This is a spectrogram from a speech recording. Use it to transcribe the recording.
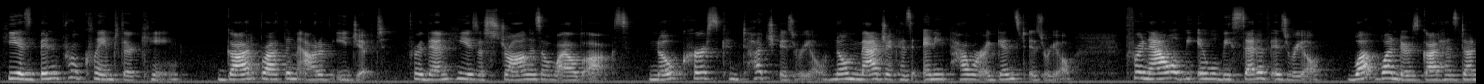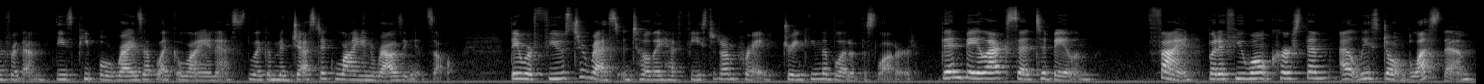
He has been proclaimed their king. God brought them out of Egypt. For them he is as strong as a wild ox. No curse can touch Israel. No magic has any power against Israel. For now it will be said of Israel, what wonders God has done for them. These people rise up like a lioness, like a majestic lion rousing itself. They refuse to rest until they have feasted on prey, drinking the blood of the slaughtered. Then Balak said to Balaam, Fine, but if you won't curse them, at least don't bless them.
